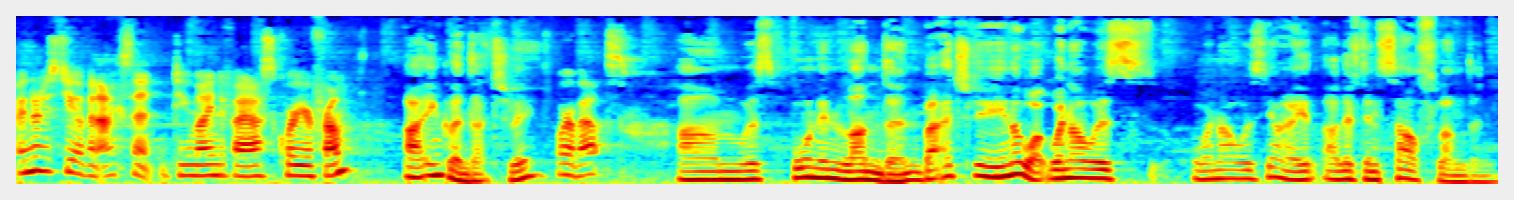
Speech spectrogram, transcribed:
I noticed you have an accent. Do you mind if I ask where you're from? Uh, England, actually. Whereabouts? Um, was born in London, but actually, you know what? When I was when I was young, I, I lived in South London,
